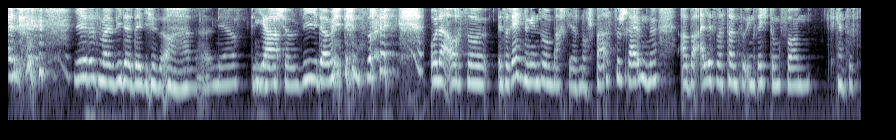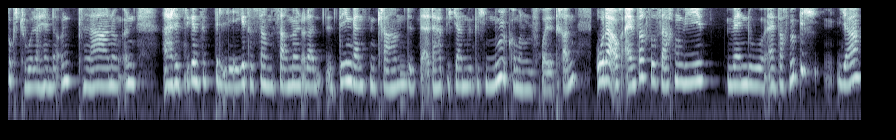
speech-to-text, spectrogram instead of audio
also, jedes Mal wieder denke ich mir so, oh, nerv die ja. mich schon wieder mit dem Zeug. Oder auch so, also Rechnungen so macht ja noch Spaß zu schreiben, ne? Aber alles, was dann so in Richtung von die ganze Struktur dahinter und Planung und ah, das die ganze Belege zusammensammeln oder den ganzen Kram, da, da habe ich ja wirklich 0,0 Freude dran. Oder auch einfach so Sachen wie wenn du einfach wirklich, ja,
